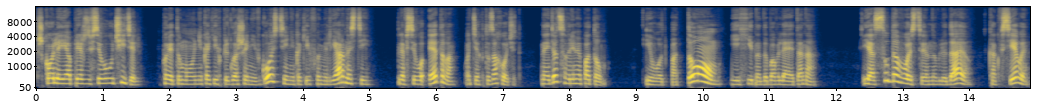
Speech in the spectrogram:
В школе я прежде всего учитель, поэтому никаких приглашений в гости, никаких фамильярностей, для всего этого, у тех, кто захочет, найдется время потом. И вот потом, ехидно добавляет она, я с удовольствием наблюдаю, как все вы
